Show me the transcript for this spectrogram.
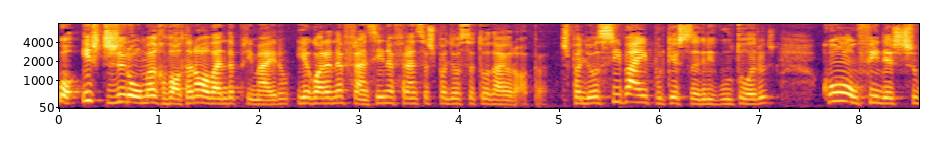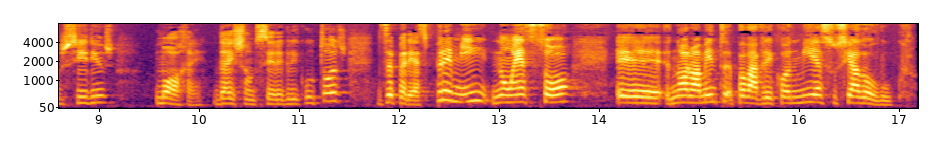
Bom, isto gerou uma revolta na Holanda primeiro e agora na França. E na França espalhou-se a toda a Europa. Espalhou-se bem, porque estes agricultores, com o fim destes subsídios, morrem, deixam de ser agricultores, desaparecem. Para mim, não é só. Uh, normalmente a palavra economia é associada ao lucro.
